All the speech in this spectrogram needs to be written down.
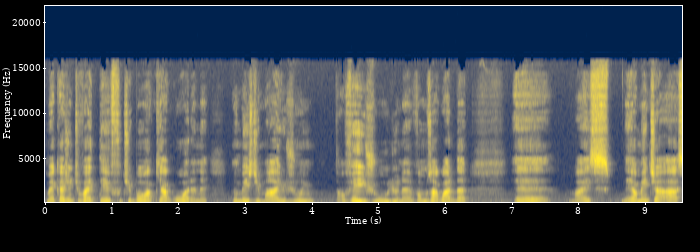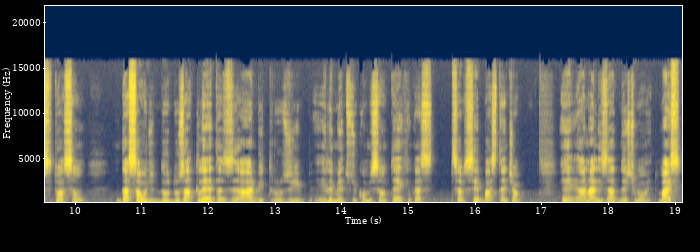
como é que a gente vai ter futebol aqui agora, né? No mês de maio, junho, talvez julho, né? Vamos aguardar. É, mas realmente a, a situação da saúde do, dos atletas, árbitros e elementos de comissão técnica precisa ser bastante é, analisado neste momento. Mas,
